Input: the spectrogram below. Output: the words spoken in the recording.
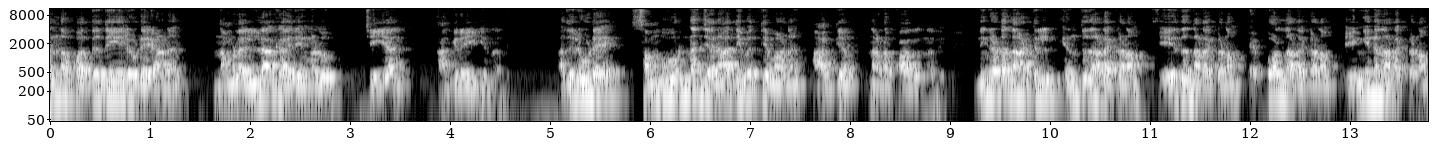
എന്ന പദ്ധതിയിലൂടെയാണ് നമ്മൾ എല്ലാ കാര്യങ്ങളും ചെയ്യാൻ ആഗ്രഹിക്കുന്നത്. അതിലൂടെ സമ്പൂർണ ജനാധിപത്യമാണ് ആദ്യം നടപ്പാകുന്നത്. നിങ്ങളുടെ നാട്ടിൽ എന്ത് നടക്കണം ഏത് നടക്കണം എപ്പോൾ നടക്കണം എങ്ങനെ നടക്കണം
